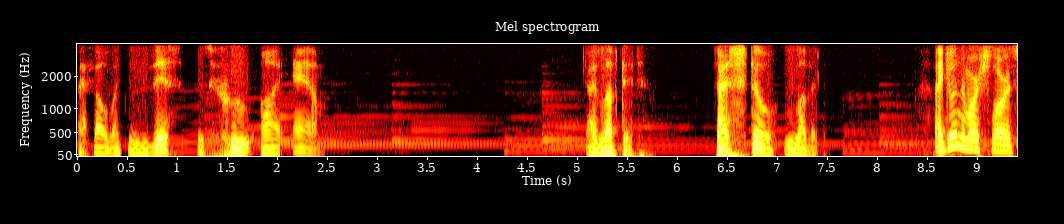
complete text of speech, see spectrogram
I felt like this is who I am. I loved it. I still love it. I joined the martial arts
